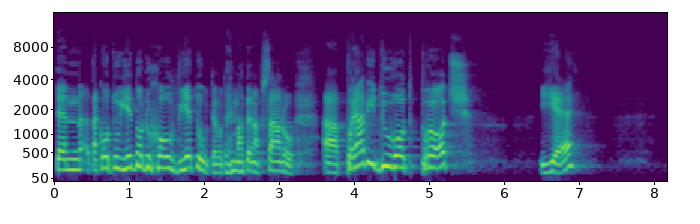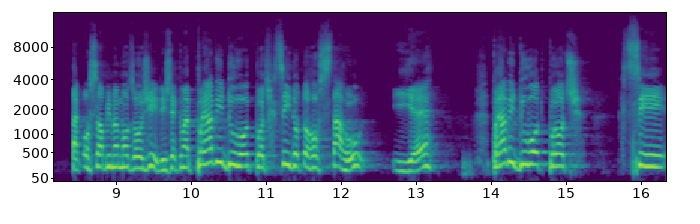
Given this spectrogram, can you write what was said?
ten, takovou tu jednoduchou větu, kterou tady máte napsánou, a pravý důvod, proč je, tak oslabíme moc lži. Když řekneme pravý důvod, proč chci do toho vztahu, je, Pravý důvod, proč chci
